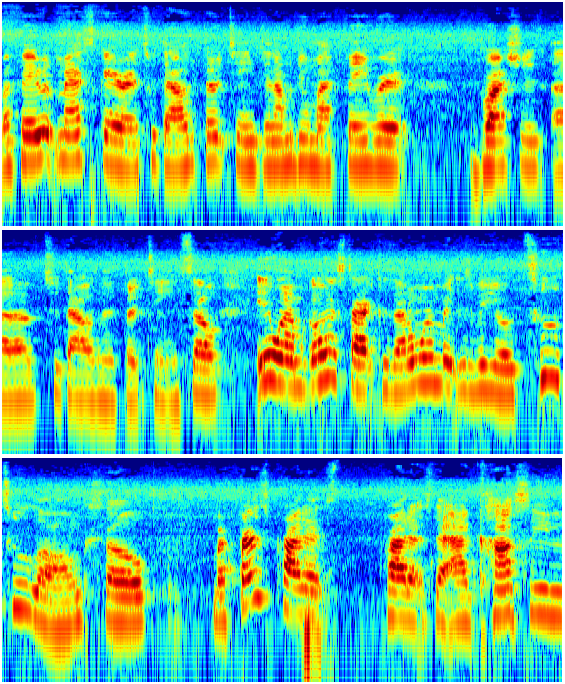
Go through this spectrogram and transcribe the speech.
my favorite mascara 2013, then I'm going to do my favorite brushes of 2013. So anyway, I'm going to start because I don't want to make this video too, too long. So my first products, products that I constantly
